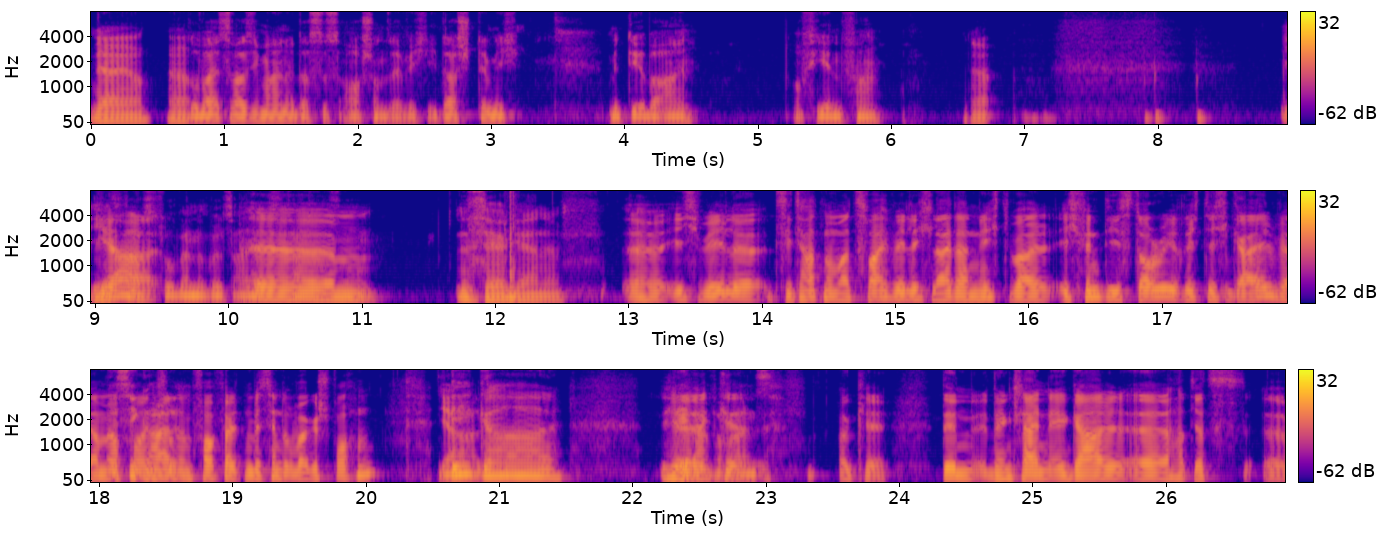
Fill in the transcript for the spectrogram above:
Ja, ja, ja. So weißt du, was ich meine? Das ist auch schon sehr wichtig. Da stimme ich mit dir überein. Auf jeden Fall. Ja. Jetzt Ja, darfst du, wenn du willst, ein Ähm, sehr gerne. Äh, ich wähle, Zitat Nummer zwei wähle ich leider nicht, weil ich finde die Story richtig geil. Wir haben ja Ist vorhin egal. schon im Vorfeld ein bisschen drüber gesprochen. Ja, egal. Hier, eins. Okay. Den, den kleinen Egal äh, hat jetzt, äh,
